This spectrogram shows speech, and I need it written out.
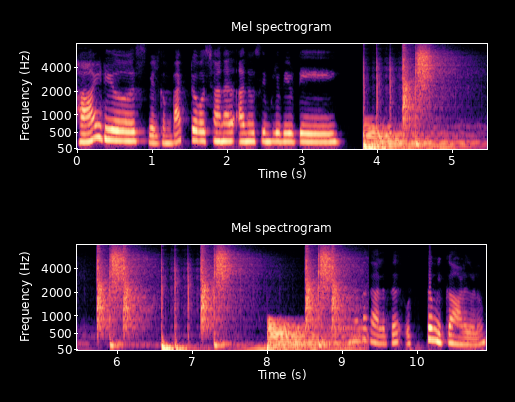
Hi dears welcome back to our channel Anu simply beauty ഇന്നത്തെ കാലത്ത് ഒട്ടുമിക്ക ആളുകളും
